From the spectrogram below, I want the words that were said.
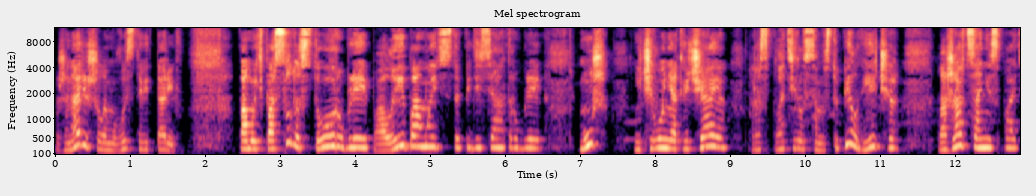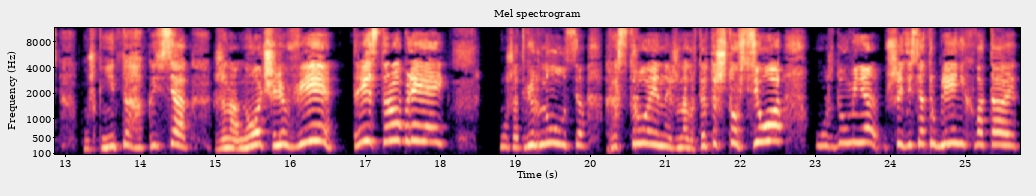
Жена решила ему выставить тариф. Помыть посуду 100 рублей, полы помыть 150 рублей. Муж, ничего не отвечая, расплатился. Наступил вечер, ложатся они спать. Муж к ней так и сяк. Жена, ночь любви, 300 рублей. Муж отвернулся, расстроенный. Жена говорит, это что, все? Муж, да у меня 60 рублей не хватает.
